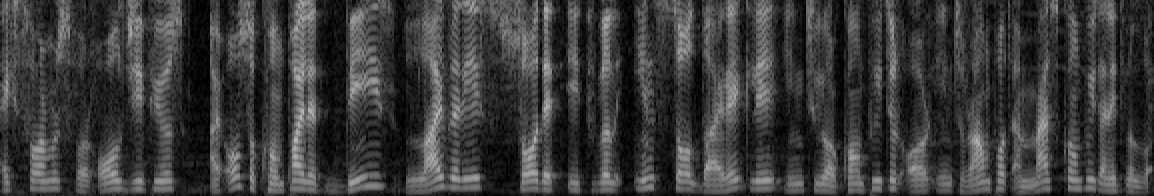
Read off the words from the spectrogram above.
Xformers for all GPUs. I also compiled these libraries so that it will install directly into your computer or into RunPod and Massed Compute and it will work.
